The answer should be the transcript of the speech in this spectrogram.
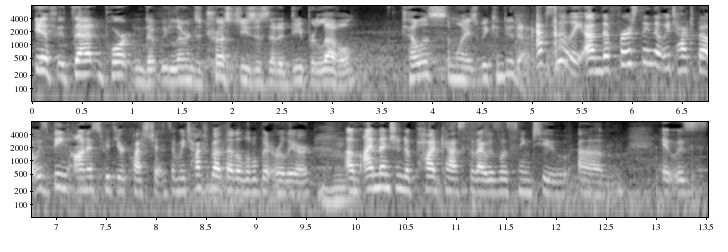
if it's that important that we learn to trust jesus at a deeper level tell us some ways we can do that Absolutely. Um, the first thing that we talked about was being honest with your questions, and we talked about that a little bit earlier. Um, I mentioned a podcast that I was listening to. Um, it was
